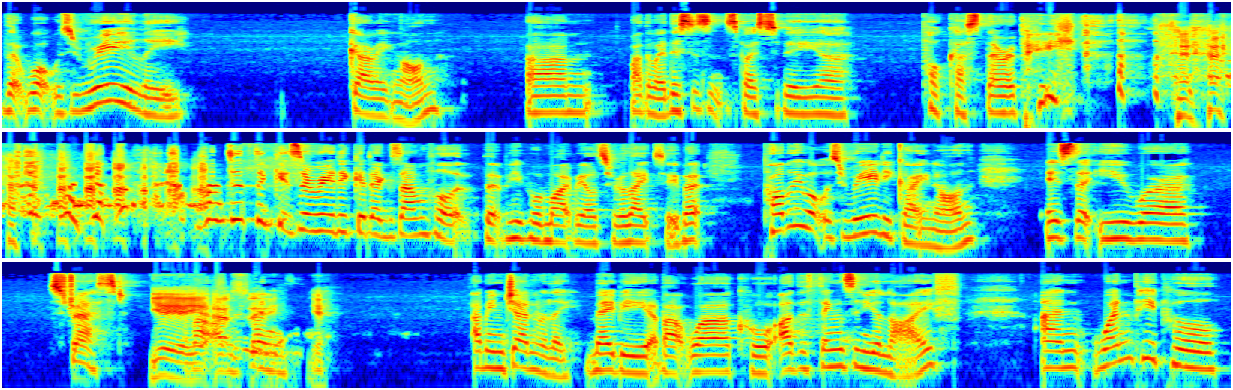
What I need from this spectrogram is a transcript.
that what was really going on, um, by the way, this isn't supposed to be a podcast therapy. I just think it's a really good example that people might be able to relate to. But probably what was really going on is that you were stressed. Yeah, yeah, yeah, absolutely. Yeah. I mean, generally, maybe about work or other things in your life. And when people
